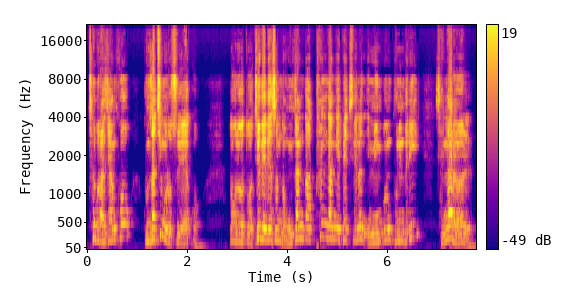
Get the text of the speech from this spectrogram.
처벌하지 않고 군사층으로 수여했고 또 그리고 또 제대대선 농장과 탄강에 배치되는 인민군 군인들이 생활을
